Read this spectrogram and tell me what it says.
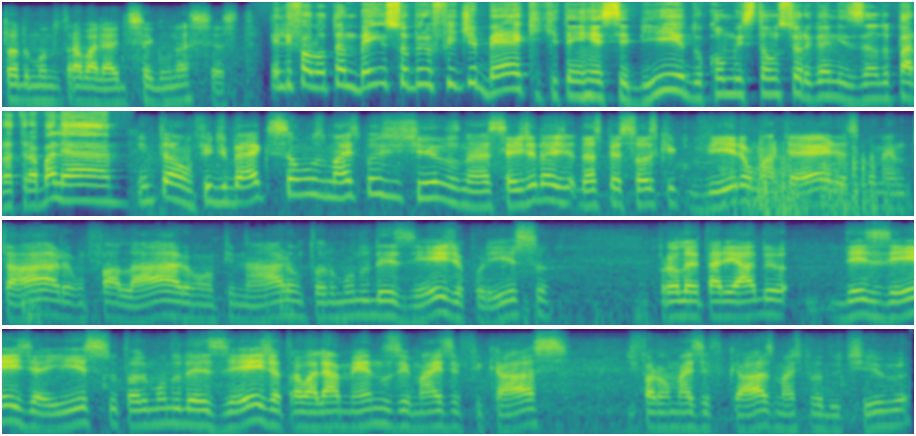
todo mundo trabalhar de segunda a sexta. Ele falou também sobre o feedback que tem recebido, como estão se organizando para trabalhar. Então, feedbacks são os mais positivos, né? Seja das pessoas que viram matérias, comentaram, falaram, opinaram, todo mundo deseja por isso. O proletariado deseja isso, todo mundo deseja trabalhar menos e mais eficaz, de forma mais eficaz, mais produtiva.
